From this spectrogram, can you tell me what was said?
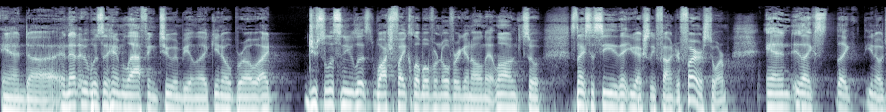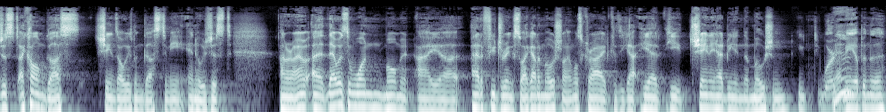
and uh, and that it was him laughing too and being like, you know, bro, I used to listen to you watch Fight Club over and over again all night long. So it's nice to see that you actually found your firestorm. And it like, like, you know, just, I call him Gus. Shane's always been Gus to me. And it was just, I don't know. I, I, that was the one moment I, uh, had a few drinks. So I got emotional. I almost cried because he got, he had, he, Shane had me in the motion. He worked me up in the,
